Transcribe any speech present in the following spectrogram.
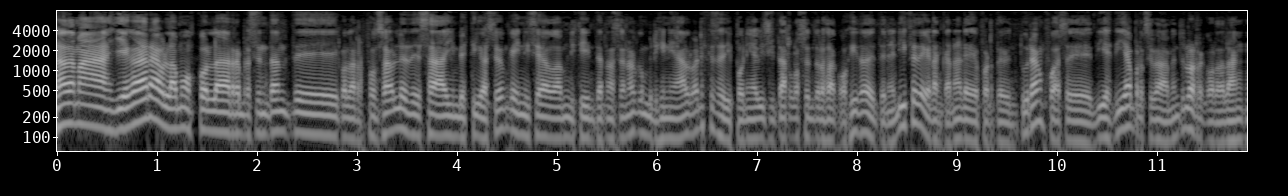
Nada más llegar, hablamos con la representante, con la responsable de esa investigación que ha iniciado Amnistía Internacional con Virginia Álvarez, que se disponía a visitar los centros de acogida de Tenerife, de Gran Canaria y de Fuerteventura. Fue hace 10 días aproximadamente, lo recordarán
